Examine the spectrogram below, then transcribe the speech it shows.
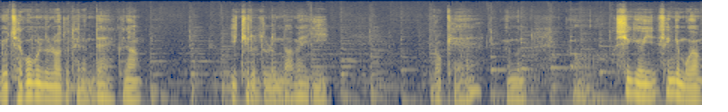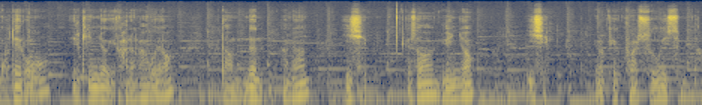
요 제곱을 눌러도 되는데 그냥 이 키를 누른 다음에 2 이렇게 그러면 어, 식의 생긴 모양 그대로 이렇게 입력이 가능하고요. 그 다음은 하면 20 그래서 유인력 20 이렇게 구할 수 있습니다.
